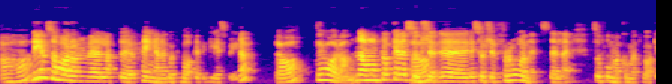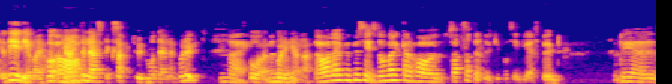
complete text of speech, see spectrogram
Aha. Dels så har de väl att eh, pengarna går tillbaka till glesbygden. Ja, det har de. När man plockar resurser, eh, resurser från ett ställe så får man komma tillbaka. Det är det jag har hört. Ja. Jag har inte läst exakt hur modellen går ut Nej, på, men- på det hela. Ja, nej, men precis. De verkar ha satsat rätt mycket på sin glesbygd. Det,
